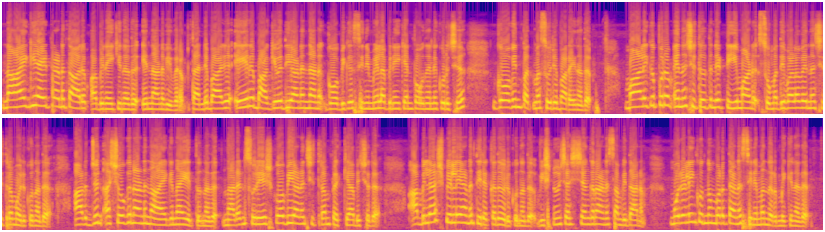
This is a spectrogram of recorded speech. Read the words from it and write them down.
നായികയായിട്ടാണ് താരം അഭിനയിക്കുന്നത് എന്നാണ് വിവരം. തന്റെ ഭാര്യ ഏറെ ഭാഗ്യവതിയാണെന്നാണ് ഗോപിക സിനിമയിൽ അഭിനയിക്കാൻ പോകുന്നതിനെ കുറിച്ച് ഗോവിന്ദ് പത്മസൂര്യ പറയുന്നത്. മാളികപ്പുറം എന്ന ചിത്രത്തിന്റെ ടീമാണ് സുമതി വളവ് എന്ന ചിത്രം ഒരുക്കുന്നത്. അർജുൻ അശോകനാണ് നായകനായി എത്തുന്നത്. നടൻ സുരേഷ് ഗോപിയാണ് ചിത്രം പ്രഖ്യാപിച്ചത്. അഭിലാഷ് പിള്ളയാണ് തിരക്കഥ ഒരുക്കുന്നത്. വിഷ്ണു ശശിശങ്കറാണ് സംവിധാനം. മുരളി കുന്നുംപുറത്താണ് സിനിമ നിർമ്മിക്കുന്നത്.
